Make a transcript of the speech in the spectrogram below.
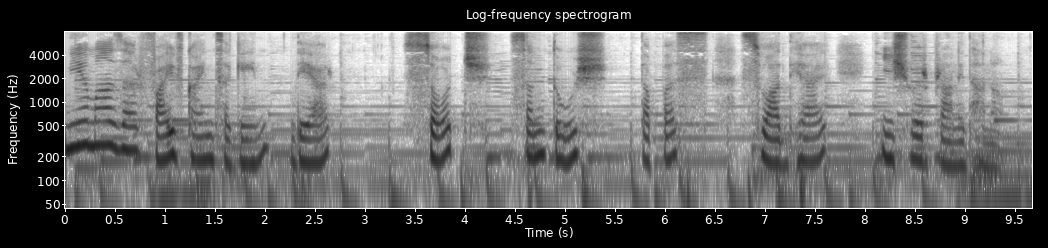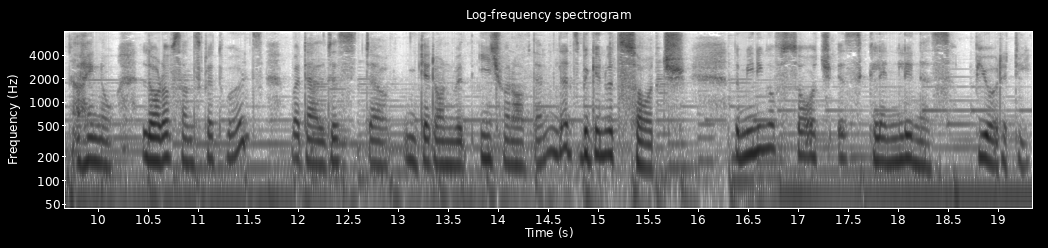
Niyamas are five kinds again. They are Soch, Santosh, Tapas, Swadhyay, Ishwar Pranidhana. I know a lot of Sanskrit words, but I'll just uh, get on with each one of them. Let's begin with Soch. The meaning of Soch is cleanliness, purity.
